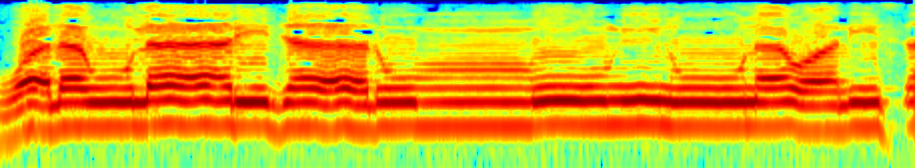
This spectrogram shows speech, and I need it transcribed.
ولولا رجال ونساء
